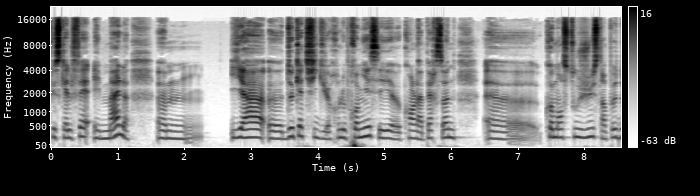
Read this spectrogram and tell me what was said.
que ce qu'elle fait est mal. Euh, il y a deux cas de figure. Le premier, c'est quand la personne commence tout juste un peu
